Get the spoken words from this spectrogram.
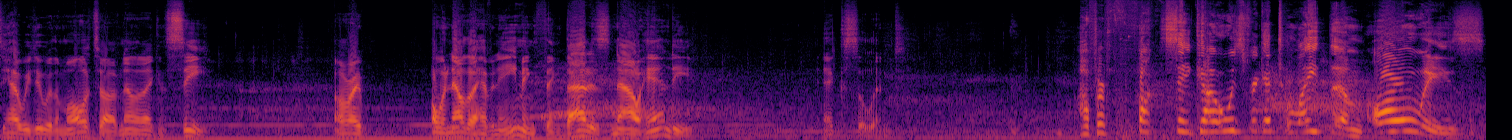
See how we do with a Molotov now that I can see. Alright. Oh, and now that I have an aiming thing, that is now handy. Excellent. Oh, for fuck's sake, I always forget to light them! Always!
